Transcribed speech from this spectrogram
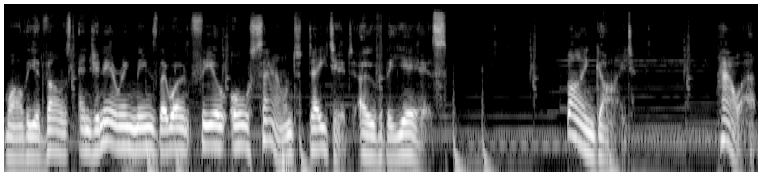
while the advanced engineering means they won't feel or sound dated over the years. Buying Guide Power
